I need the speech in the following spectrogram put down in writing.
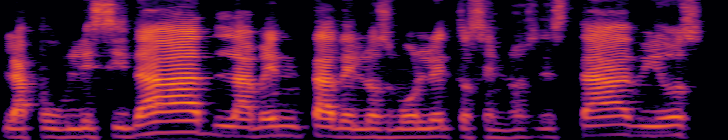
la publicidad, la venta de los boletos en los estadios,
